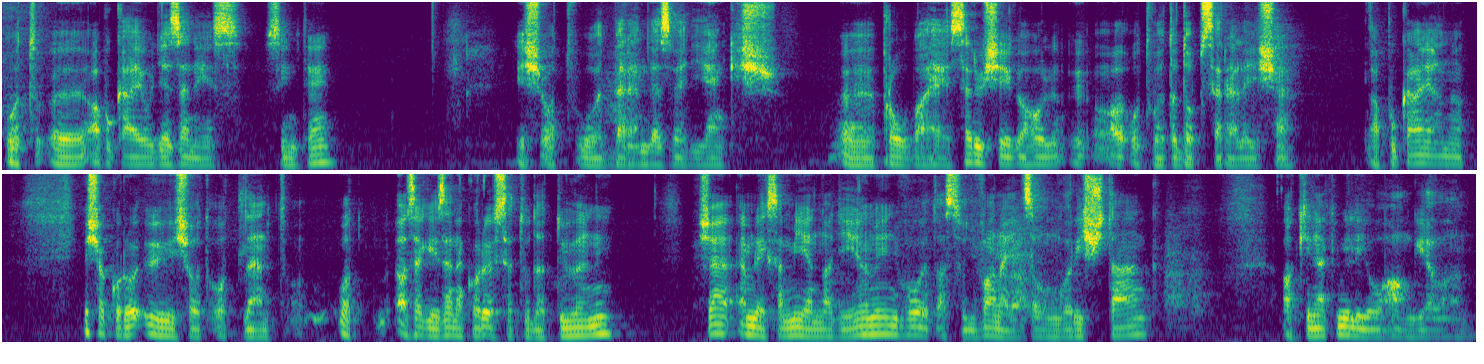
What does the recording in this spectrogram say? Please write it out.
Ott ö, apukája ugye zenész szintén, és ott volt berendezve egy ilyen kis ö, próbahelyszerűség, ahol ö, ott volt a dobszerelése apukájának, és akkor ő is ott, ott lent, ott az egész zenekar össze tudott ülni, és emlékszem, milyen nagy élmény volt az, hogy van egy zongoristánk, akinek millió hangja van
